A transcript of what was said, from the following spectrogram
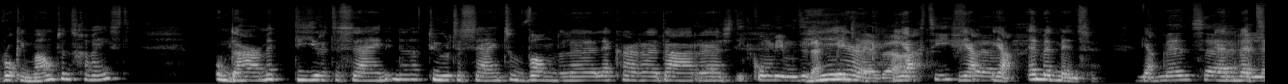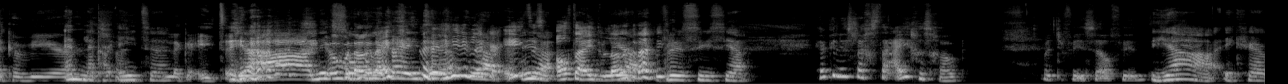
Rocky Mountains geweest. Om daar met dieren te zijn, in de natuur te zijn, te wandelen, lekker eh, daar. Ja, eh, dus die combi moet het beetje heerlijk. hebben. Ja, Actief. ja, eh, ja, en met mensen. met ja. mensen En lekker weer. en lekker eten. Lekker eten. Ja, niks heel belangrijk. lekker eten. Nee, lekker eten is altijd belangrijk. Ja, precies, ja. Heb je een slechtste eigenschap? Wat je van jezelf vindt? Ja, ik eh,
